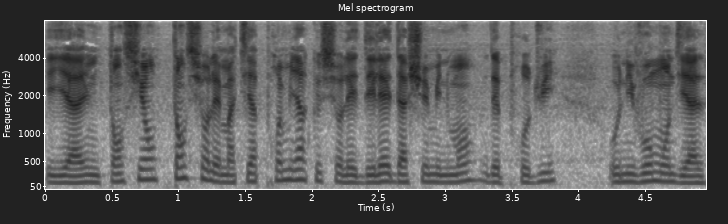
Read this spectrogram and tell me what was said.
il y a une tension tant sur les matières premières que sur les délais d'acheminement des produits au niveau mondial.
